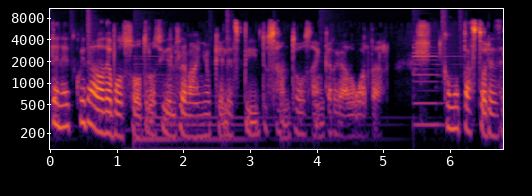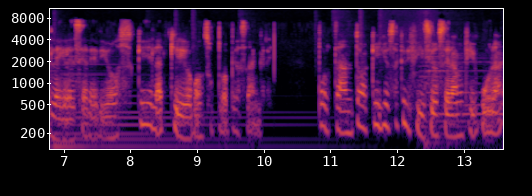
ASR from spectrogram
Tened cuidado de vosotros y del rebaño que el Espíritu Santo os ha encargado guardar, como pastores de la iglesia de Dios que Él adquirió con su propia sangre. Por tanto, aquellos sacrificios serán figura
